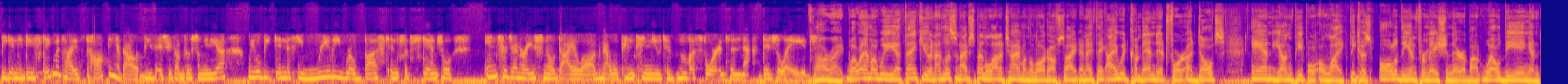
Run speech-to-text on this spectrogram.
begin to destigmatize talking about these issues on social media, we will begin to see really robust and substantial intergenerational dialogue that will continue to move us forward into the next digital age. All right. Well, Emma, we uh, thank you. And I listen, I've spent a lot of time on the log off site, and I think I would commend it for adults and young people alike because all of the information there about well being and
